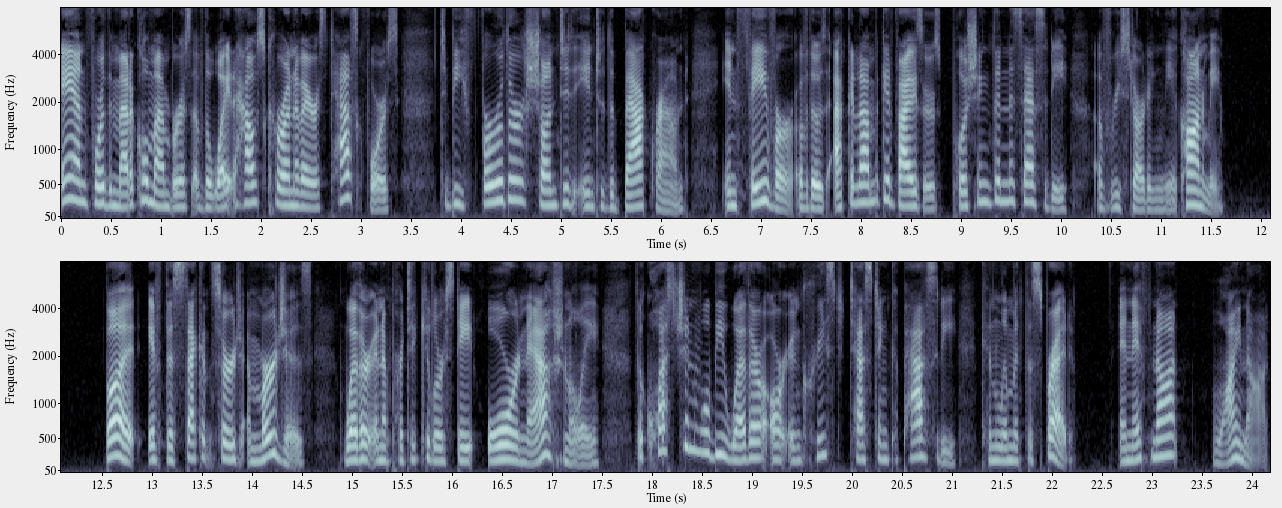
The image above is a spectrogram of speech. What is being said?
And for the medical members of the White House Coronavirus Task Force to be further shunted into the background in favor of those economic advisors pushing the necessity of restarting the economy. But if the second surge emerges, whether in a particular state or nationally, the question will be whether our increased testing capacity can limit the spread. And if not, why not?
